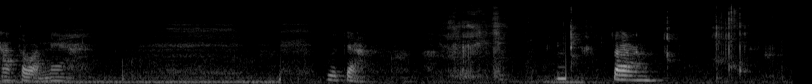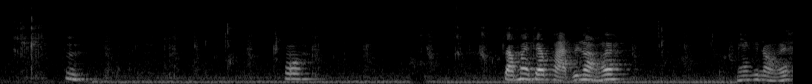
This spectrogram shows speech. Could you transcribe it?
คักสวรรค์เนี่ยดูจ้ะแตงอืมโอ้จำให้แทบขาดพี่น้องเลยแม่พี่น้องเลย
